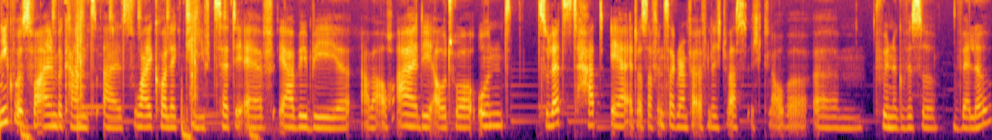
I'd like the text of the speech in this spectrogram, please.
Nico ist vor allem bekannt als Y-Kollektiv, ZDF, RBB, aber auch ARD-Autor und zuletzt hat er etwas auf Instagram veröffentlicht, was ich glaube ähm, für eine gewisse Welle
